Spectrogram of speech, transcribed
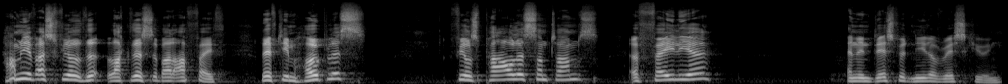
How many of us feel like this about our faith? Left him hopeless, feels powerless sometimes, a failure, and in desperate need of rescuing.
